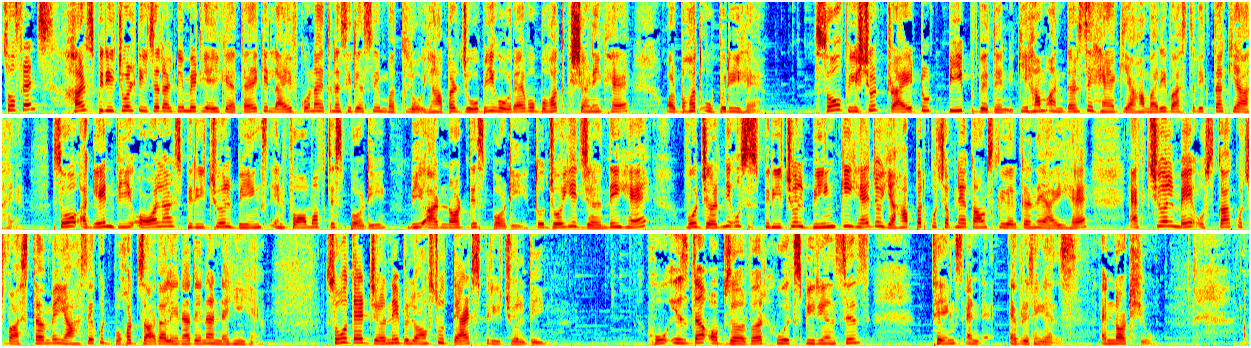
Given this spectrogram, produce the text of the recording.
so so friends her spiritual teacher ultimate यही कहता है कि लाइफ को ना इतना सीरियसली मत लो। यहाँ पर जो भी हो रहा है, वो बहुत क्षणिक है और बहुत ऊपरी है। So we should try to peep within कि हम अंदर से हैं क्या? हमारी वास्तविकता क्या है? So again we all are spiritual beings in form of this body we are not this body तो जो ये जर्नी है, वो जर्नी उस स्पिरिचुअल बींग की है जो यहाँ पर कुछ अपने अकाउंट्स क्लियर करने आई है। एक्चुअल में उसका कुछ वास्तव में यहाँ से कुछ बहुत ज़्यादा लेना देना नहीं है। So that journey belongs to that spiritual being who is the observer who experiences things and everything else and not you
